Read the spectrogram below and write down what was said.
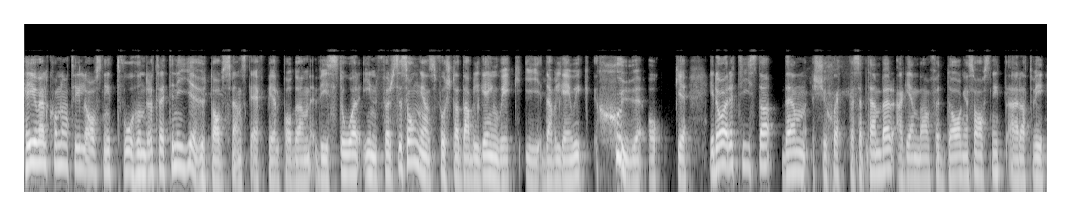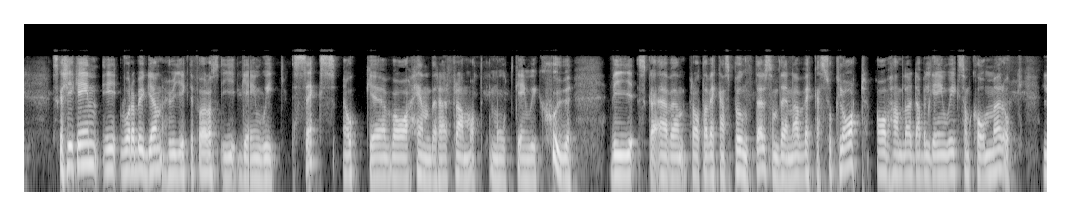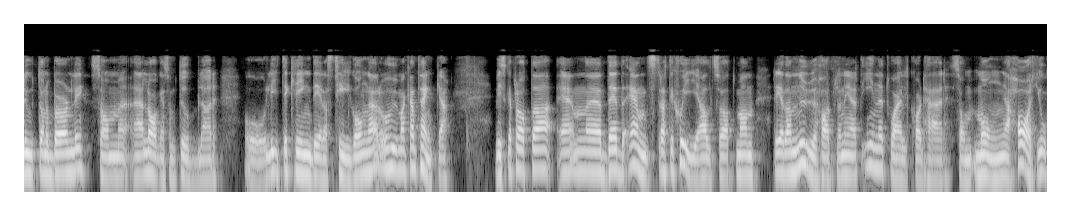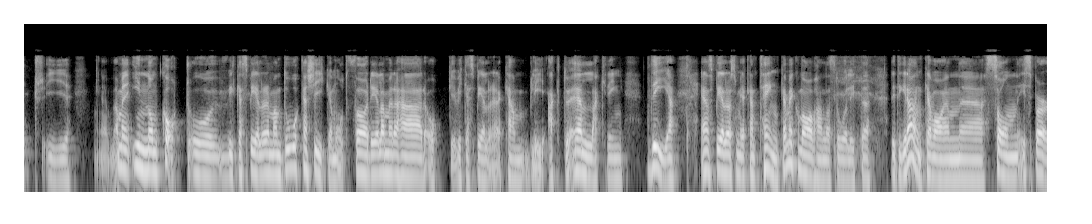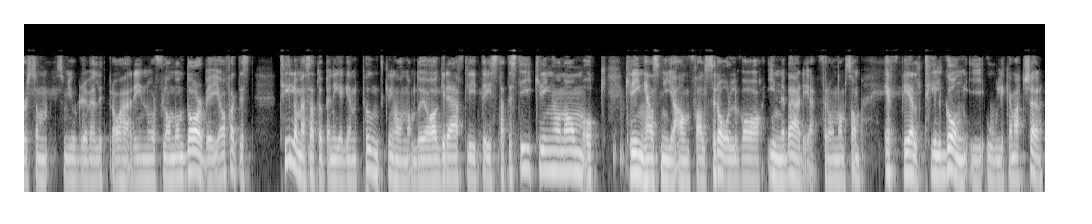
Hej och välkomna till avsnitt 239 utav Svenska FPL-podden. Vi står inför säsongens första Double Game Week i Double Game Week 7 och eh, idag är det tisdag den 26 september. Agendan för dagens avsnitt är att vi ska kika in i våra byggen. Hur gick det för oss i Game Week 6 och eh, vad händer här framåt mot Game Week 7? Vi ska även prata veckans punkter som denna vecka såklart avhandlar Double Game Week som kommer och Luton och Burnley som är lagen som dubblar och lite kring deras tillgångar och hur man kan tänka. Vi ska prata en eh, dead end strategi, alltså att man redan nu har planerat in ett wildcard här som många har gjort i ja, men inom kort och vilka spelare man då kan kika mot. Fördelar med det här och vilka spelare kan bli aktuella kring det. En spelare som jag kan tänka mig kommer avhandlas då lite, lite grann kan vara en eh, Son i Spurs som, som gjorde det väldigt bra här i North London Derby. Jag har faktiskt till och med satt upp en egen punkt kring honom då jag har grävt lite i statistik kring honom och kring hans nya anfallsroll. Vad innebär det för honom som FPL-tillgång i olika matcher?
